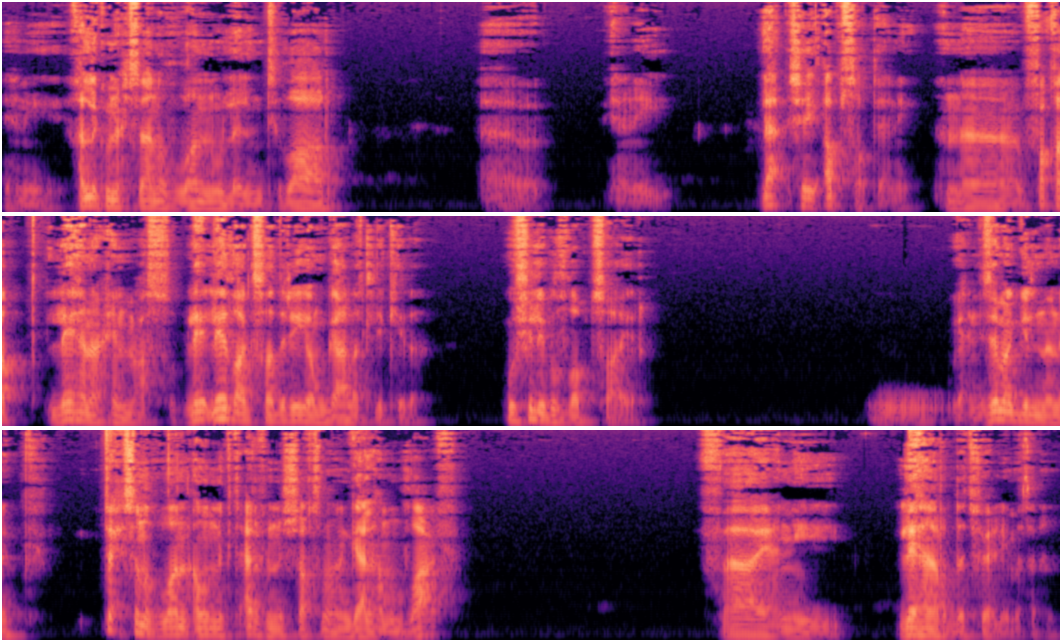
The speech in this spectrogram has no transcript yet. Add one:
يعني خليك من إحسان الظن ولا الانتظار آه يعني لا شيء أبسط يعني انه فقط ليه أنا الحين معصب؟ ليه ليه ضاق صدري يوم قالت لي كذا؟ وش اللي بالضبط صاير؟ ويعني زي ما قلنا إنك تحسن الظن أو إنك تعرف إن الشخص مثلا قالها من ضعف فيعني ليه أنا ردة فعلي مثلا؟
